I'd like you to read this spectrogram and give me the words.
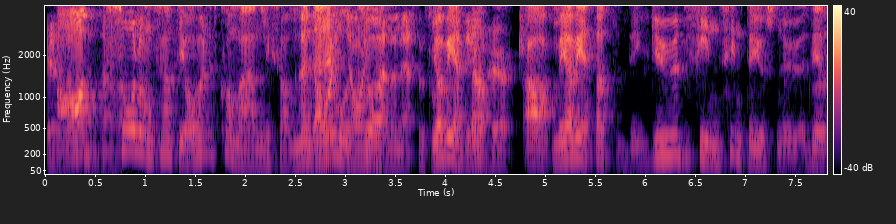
Ja, här, så långt har inte jag hunnit komma än liksom. Men jag har- däremot jag har så... inte heller läst det så, jag vet det jag har att, hört. ja, men jag vet att Gud finns inte just nu. Det,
